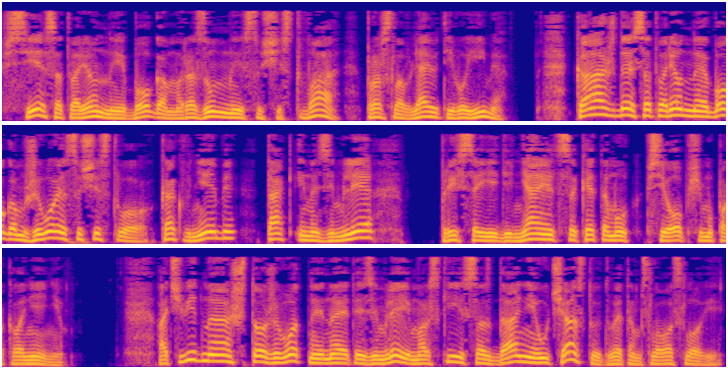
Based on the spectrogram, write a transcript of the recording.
Все сотворенные Богом разумные существа прославляют Его имя. Каждое сотворенное Богом живое существо, как в небе, так и на земле, присоединяется к этому всеобщему поклонению. Очевидно, что животные на этой земле и морские создания участвуют в этом словословии,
